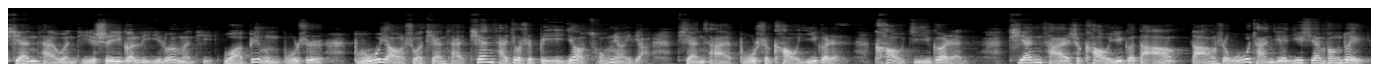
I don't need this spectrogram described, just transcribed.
天才问题是一个理论问题，我并不是不要说天才，天才就是比较聪明一点。天才不是靠一个人，靠几个人，天才是靠一个党，党是无产阶级先锋队，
